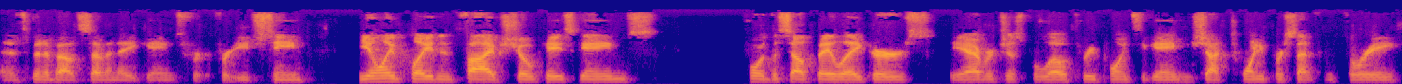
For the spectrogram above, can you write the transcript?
and it's been about seven, eight games for, for each team. He only played in five showcase games for the South Bay Lakers. He averaged just below three points a game. He shot 20% from three.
